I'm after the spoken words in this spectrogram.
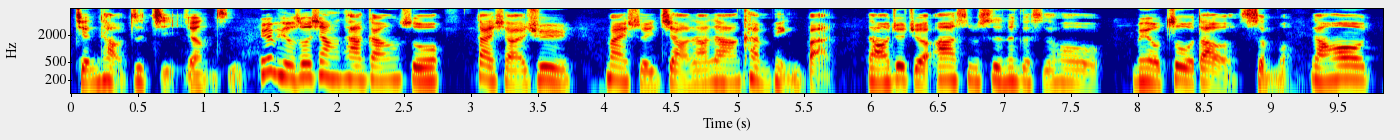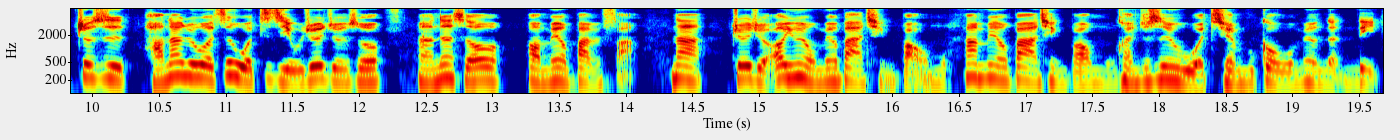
检讨自己这样子，因为比如说像他刚刚说带小孩去卖水饺，然后让他看平板，然后就觉得啊，是不是那个时候没有做到什么？然后就是好，那如果是我自己，我就会觉得说，嗯、呃，那时候哦没有办法，那就会觉得哦，因为我没有办法请保姆，那没有办法请保姆，可能就是因为我钱不够，我没有能力，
